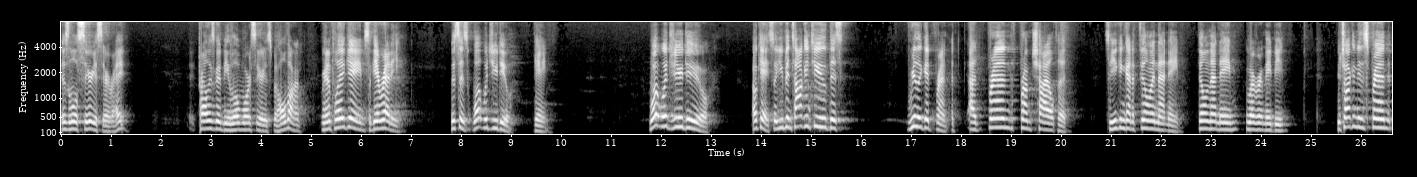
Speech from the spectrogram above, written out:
It's a little serious there, right? It probably is going to be a little more serious, but hold on. We're going to play a game, so get ready. This is what would you do game. What would you do? Okay, so you've been talking to this really good friend, a a friend from childhood. So you can kind of fill in that name, fill in that name, whoever it may be. You're talking to this friend,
